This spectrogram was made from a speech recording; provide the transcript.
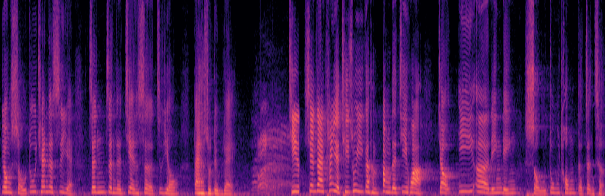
用首都圈的视野，真正的建设基隆。大家说对不对？现在他也提出一个很棒的计划。叫一二零零首都通的政策，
